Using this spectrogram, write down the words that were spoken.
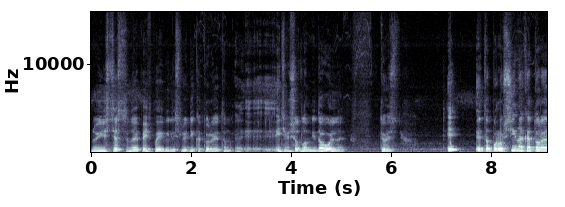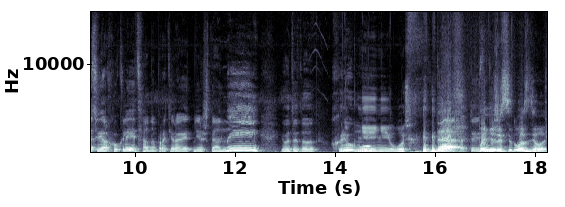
Ну и естественно опять появились люди, которые этим, э, э, этим седлом недовольны. То есть э, это парусина, которая сверху клеится, она протирает мне штаны, и вот это вот хрюму. Ну, не, не лось. Да, то есть, Пониже седло сделай.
